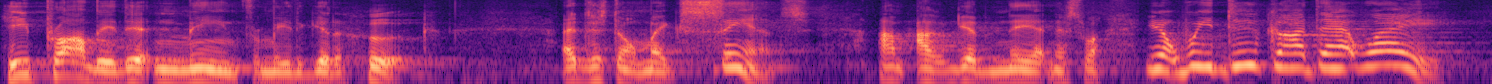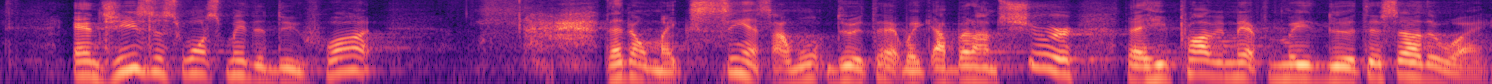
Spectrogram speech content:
he probably didn't mean for me to get a hook. That just don't make sense. i will get a net and this one. You know, we do God that way. And Jesus wants me to do what? That don't make sense. I won't do it that way. But I'm sure that he probably meant for me to do it this other way.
